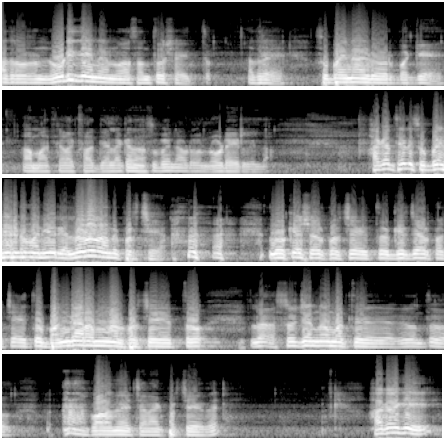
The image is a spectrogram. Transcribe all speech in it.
ಆದರೆ ಅವ್ರನ್ನ ನೋಡಿದ್ದೇನೆ ಅನ್ನುವ ಸಂತೋಷ ಇತ್ತು. ಆದರೆ ಸುಬ್ಬಯ್ಯ ನಾಯ್ಡು ಅವ್ರ ಬಗ್ಗೆ ಆ ಮಾತು ಹೇಳೋಕ್ಕೆ ಸಾಧ್ಯ ಇಲ್ಲ. ಯಾಕಂದ್ರೆ ನಾನು ಸುಬ್ಬಯ್ಯ ನಾಯ್ಡು ಅವ್ರನ್ನ ನೋಡೇ ಇರಲಿಲ್ಲ. ಹಾಗಂತೇಳಿ ಹೇಳಿ ಸುಬ್ಬಯ್ಯನಾಯ್ಡು ಮನೆಯವರು ಎಲ್ಲರೂ ನನಗೆ ಪರಿಚಯ. ಲೋಕೇಶ್ ಅವ್ರ ಪರಿಚಯ ಇತ್ತು, ಗಿರ್ಜಾ ಅವ್ರ ಪರಿಚಯ ಇತ್ತು ಬಂಗಾರಮ್ಮನವ್ರ ಪರಿಚಯ ಇತ್ತು, ಲ, ಸೃಜನ್ ಮತ್ತು ಇವಂತೂ ಭಾಳನೇ ಚೆನ್ನಾಗಿ ಪರಿಚಯ ಇದೆ. ಹಾಗಾಗಿ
